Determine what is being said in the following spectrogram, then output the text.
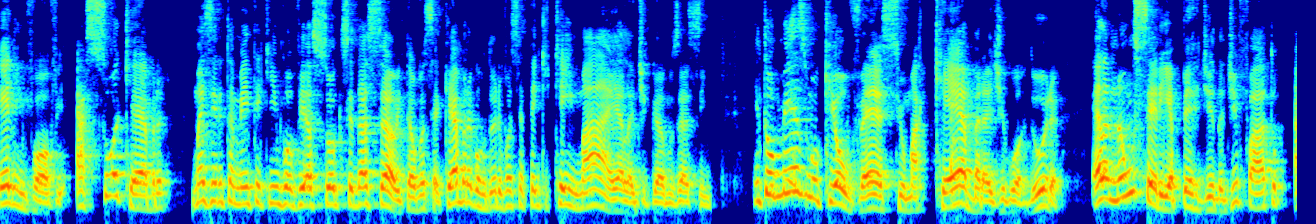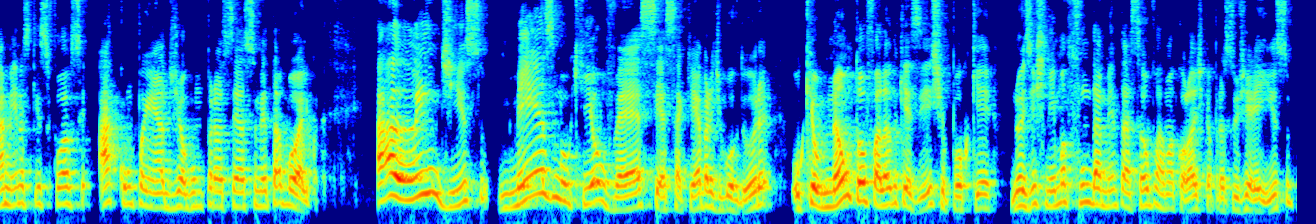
ele envolve a sua quebra, mas ele também tem que envolver a sua oxidação. Então você quebra a gordura e você tem que queimar ela, digamos assim. Então, mesmo que houvesse uma quebra de gordura, ela não seria perdida de fato, a menos que isso fosse acompanhado de algum processo metabólico. Além disso, mesmo que houvesse essa quebra de gordura, o que eu não estou falando que existe, porque não existe nenhuma fundamentação farmacológica para sugerir isso,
